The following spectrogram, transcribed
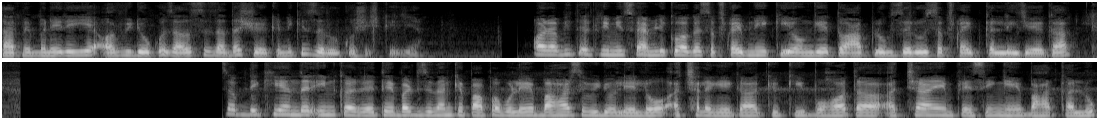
साथ में बने रहिए, और वीडियो को ज़्यादा से ज़्यादा शेयर करने की ज़रूर कोशिश कीजिए। और अभी तक रिमीज फैमिली को अगर सब्सक्राइब नहीं किए होंगे तो आप लोग ज़रूर सब्सक्राइब कर लीजिएगा। सब देखिए, अंदर इन कर रहे थे बट जिदान के पापा बोले, बाहर से वीडियो ले लो अच्छा लगेगा, क्योंकि बहुत अच्छा है इम्प्रेसिंग है बाहर का लुक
